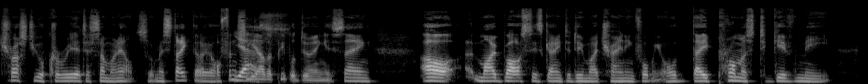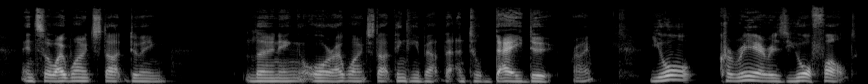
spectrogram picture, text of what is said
trust your career to someone else. So a mistake that I often yes. see other people doing is saying, "Oh, my boss is going to do my training for me," or they promised to give me, and so I won't start doing learning or I won't start thinking about that until they do, right? Your career is your fault.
